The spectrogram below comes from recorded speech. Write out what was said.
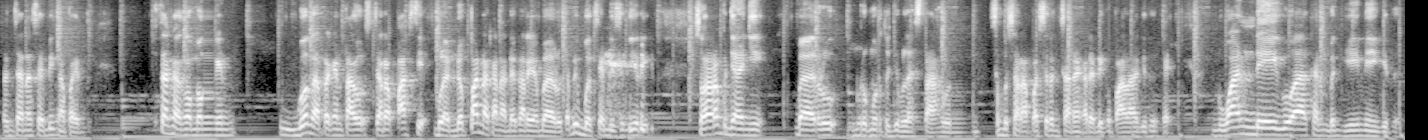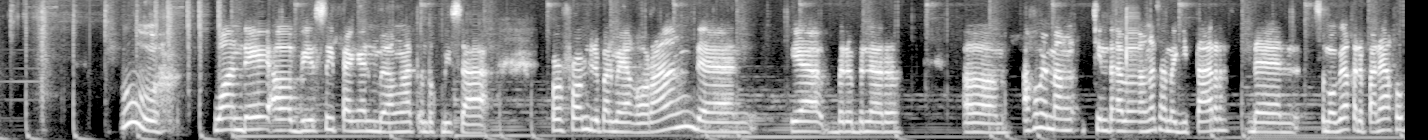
Rencana Sebi ngapain? Kita nggak ngomongin, gue nggak pengen tahu secara pasti bulan depan akan ada karya baru. Tapi buat Sebi sendiri, seorang penyanyi baru berumur 17 tahun, sebesar apa sih rencana yang ada di kepala gitu? Kayak one day gue akan begini gitu. Uh, one day obviously pengen banget untuk bisa perform di depan banyak orang dan ya benar-benar um, aku memang cinta banget sama gitar dan semoga ke depannya aku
